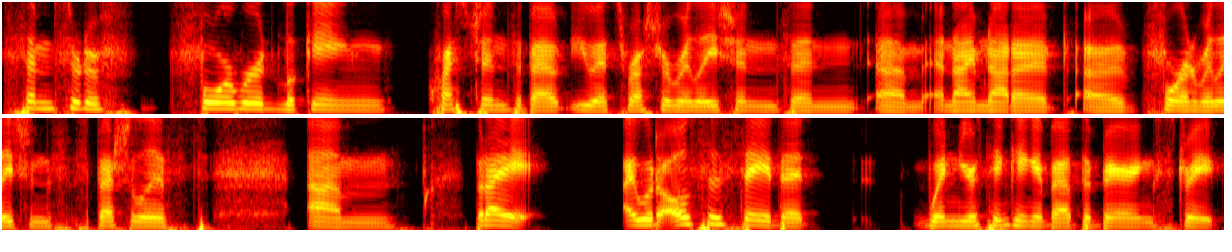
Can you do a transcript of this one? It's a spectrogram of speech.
some sort of forward-looking questions about U.S.-Russia relations, and um, and I'm not a, a foreign relations specialist, um, but I I would also say that when you're thinking about the Bering Strait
